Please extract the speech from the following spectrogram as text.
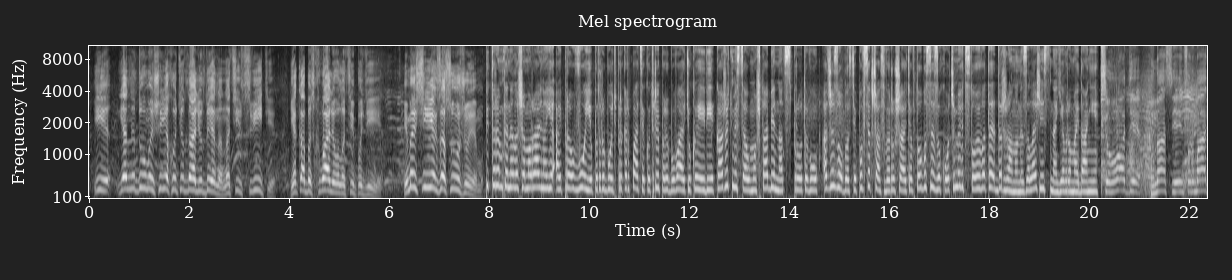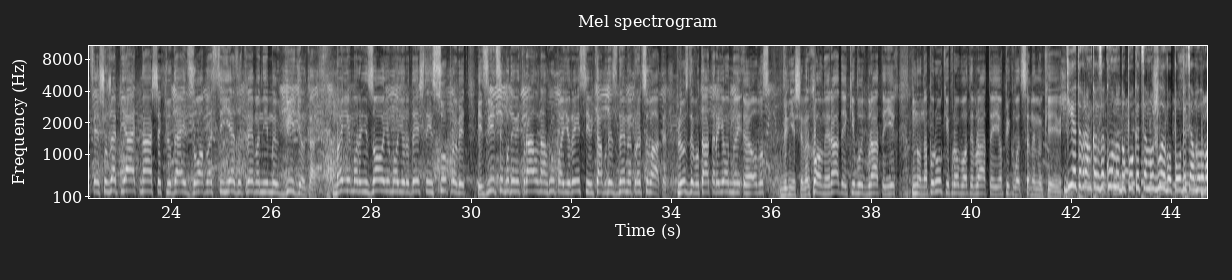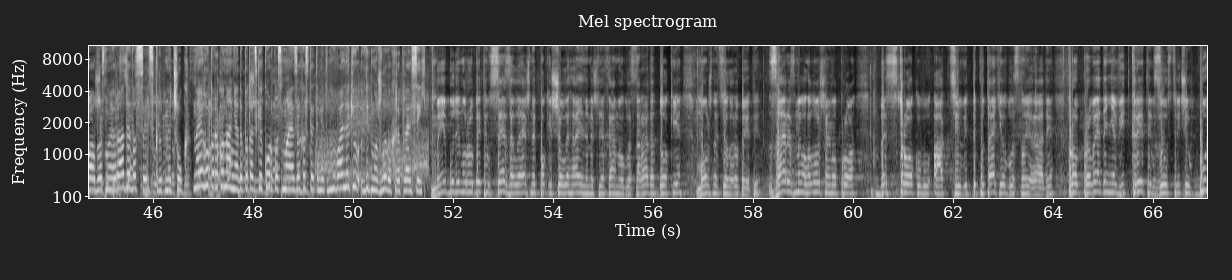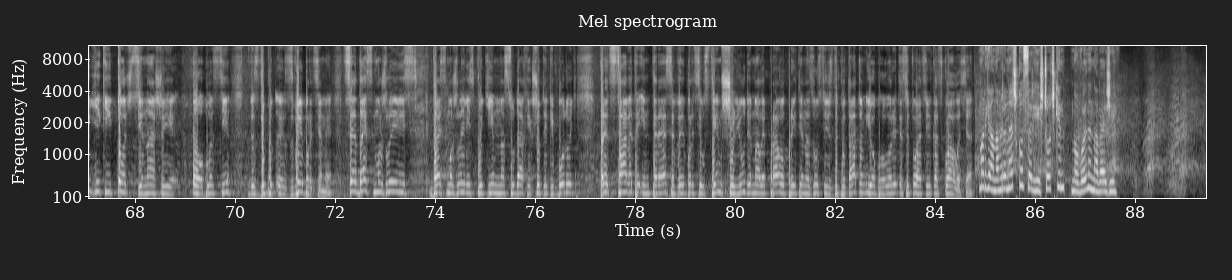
І я не думаю, що є хоч одна людина на цій світі, яка би схвалювала ці події. І ми всі їх засуджуємо. Підтримки не лише моральної, а й правової потребують прикарпатці, котрі перебувають у Києві. Кажуть місцевому штабі нацспротиву. Адже з області повсякчас вирушають автобуси з охочими відстоювати державну незалежність на Євромайдані. Сьогодні у нас є інформація, що вже п'ять наших людей з області є затриманими в відділках. Ми їм організовуємо юридичний супровід, і звідси буде відправлена група юристів, яка буде з ними працювати. Плюс депутати районної е, облас... вірніше, Верховної Ради, які будуть брати їх ну на поруки, пробувати брати і опікуватися ними в Києві. Діяти в рамках закону, допоки це можливо, пообіцяв голова обласної ради Василь Скрипничук. На його переконання, депутатський корпус має захистити мітингувальників від можливих репресій. Ми будемо робити все залежне, поки що легальними шляхами обласна рада, доки можна цього робити. Зараз ми оголошуємо про безстрокову акцію від депутатів обласної ради про проведення відкритих зустрічей в будь-якій точці нашої області з е, з виборцями. Це дасть можливість, дасть можливість потім на судах, якщо такі будуть, представити інтереси виборців з тим, що люди мали право прийти на зустріч з депутатом і обговорити ситуацію, яка склалася. Мар'яна Гринечко, Сергій Щочкін. Новини на вежі.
